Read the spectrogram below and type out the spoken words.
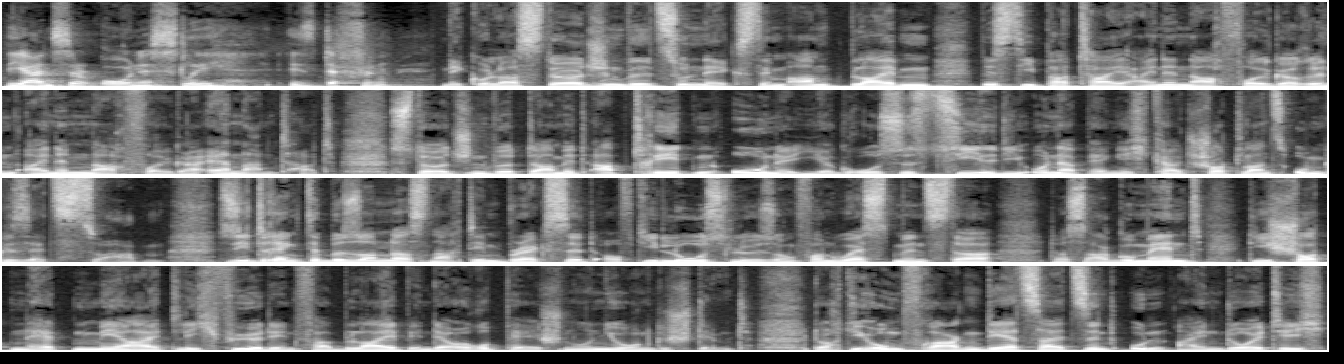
The answer, honestly, is different. Nicola Sturgeon will zunächst im Amt bleiben, bis die Partei eine Nachfolgerin, einen Nachfolger ernannt hat. Sturgeon wird damit abtreten, ohne ihr großes Ziel, die Unabhängigkeit Schottlands, umgesetzt zu haben. Sie drängte besonders nach dem Brexit auf die Loslösung von Westminster. Das Argument, die Schotten hätten mehrheitlich für den Verbleib in der Europäischen Union gestimmt. Doch die Umfragen derzeit sind uneindeutig.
